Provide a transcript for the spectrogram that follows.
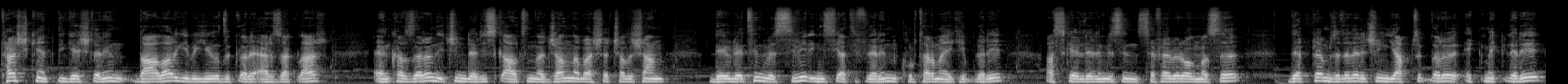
Taşkentli gençlerin dağlar gibi yığdıkları erzaklar, enkazların içinde risk altında canla başla çalışan devletin ve sivil inisiyatiflerin kurtarma ekipleri, askerlerimizin seferber olması, depremzedeler için yaptıkları ekmekleri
